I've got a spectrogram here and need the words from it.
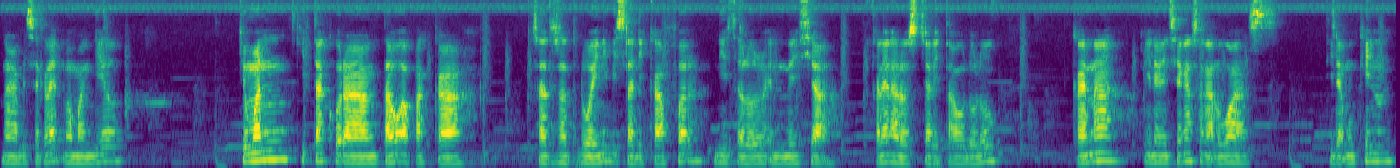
Nah, bisa kalian memanggil cuman kita kurang tahu apakah 112 ini bisa di cover di seluruh Indonesia. Kalian harus cari tahu dulu karena Indonesia kan sangat luas. Tidak mungkin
